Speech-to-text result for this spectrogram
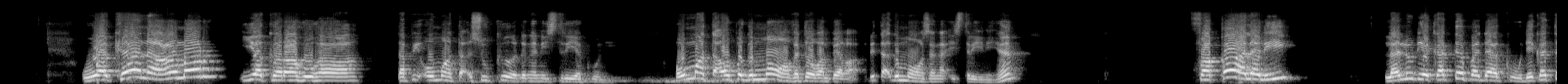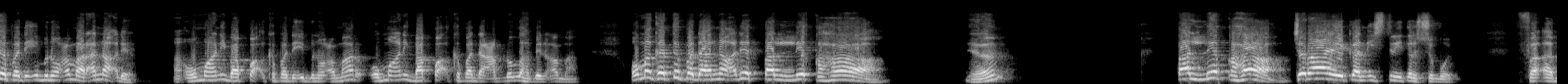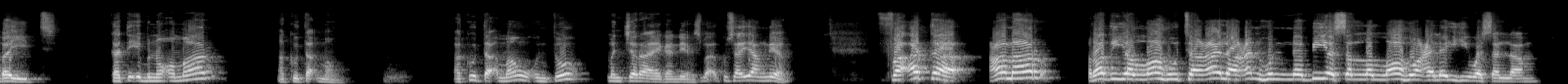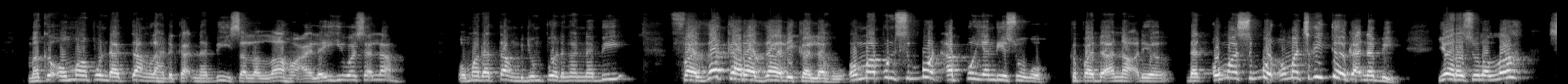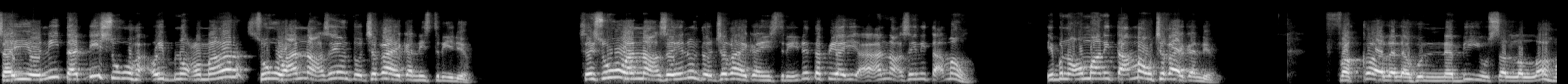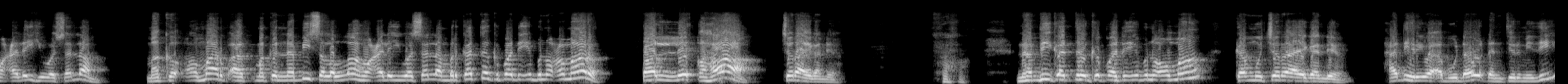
Wa kana Umar yakrahuha. Tapi Umar tak suka dengan isteri aku ni. Umar tak apa gemar kata orang Perak. Dia tak gemar sangat isteri ni eh faqala li Lalu dia kata pada aku, dia kata pada Ibnu Umar, anak dia. Umar ni bapa kepada Ibnu Umar, Umar ni bapa kepada Abdullah bin Umar. Umar kata pada anak dia, taliqha. Ya. Taliqha. Ceraikan isteri tersebut. Fa'abait. Kata Ibnu Umar, aku tak mau. Aku tak mau untuk menceraikan dia. Sebab aku sayang dia. Fa'ata Umar radhiyallahu taala anhu nabi sallallahu alaihi wasallam maka Umar pun datanglah dekat Nabi sallallahu alaihi wasallam Umar datang berjumpa dengan Nabi fa dzakara dzalika lahu Umar pun sebut apa yang dia suruh kepada anak dia dan Umar sebut Umar cerita kat Nabi ya Rasulullah saya ni tadi suruh Ibnu Umar suruh anak saya untuk ceraikan isteri dia saya suruh anak saya ni untuk ceraikan isteri dia tapi anak saya ni tak mau. Ibnu Umar ni tak mau ceraikan dia. Faqala lahu an-nabiy sallallahu alaihi wasallam maka Umar maka Nabi sallallahu alaihi wasallam berkata kepada Ibnu Umar, "Talliqha." Ceraikan dia. Nabi kata kepada Ibnu Umar, "Kamu ceraikan dia." Hadis riwayat Abu Daud dan Tirmizi,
